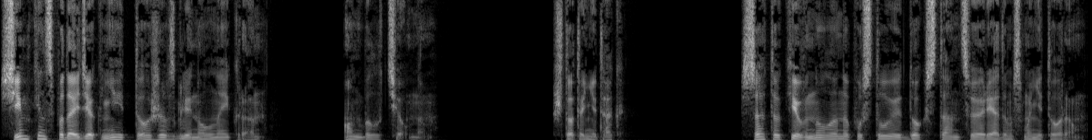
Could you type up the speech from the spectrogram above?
Симкинс, подойдя к ней, тоже взглянул на экран. Он был темным. «Что-то не так?» Сато кивнула на пустую док-станцию рядом с монитором.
